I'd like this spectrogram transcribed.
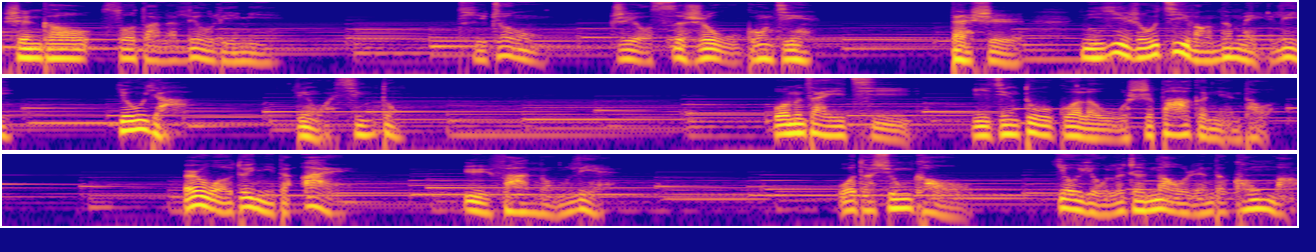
身高缩短了六厘米，体重只有四十五公斤，但是你一如既往的美丽、优雅，令我心动。我们在一起已经度过了五十八个年头，而我对你的爱愈发浓烈。我的胸口又有了这闹人的空茫，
